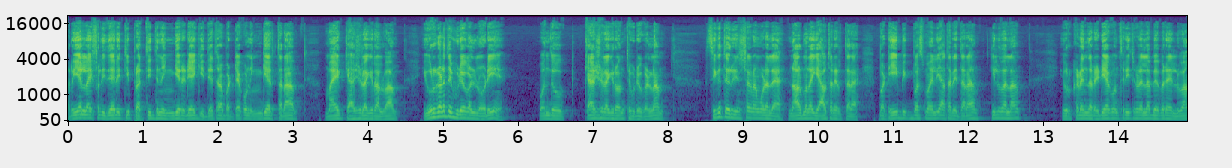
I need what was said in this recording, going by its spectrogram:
ರಿಯಲ್ ಲೈಫಲ್ಲಿ ಇದೇ ರೀತಿ ಪ್ರತಿದಿನ ಹಿಂಗೆ ರೆಡಿಯಾಗಿ ಇದೇ ಥರ ಬಟ್ಟೆ ಹಾಕೊಂಡು ಹಿಂಗೆ ಇರ್ತಾರ? ಮೈ ಕ್ಯಾಶುವಲ್ ಆಗಿರಲ್ವಾ? ಇವ್ರುಗಳದ್ದು ವೀಡಿಯೋಗಳು ನೋಡಿ. ಒಂದು ಕ್ಯಾಶುವಲ್ ಆಗಿರುವಂಥ ವಿಡಿಯೋಗಳನ್ನ ಸಿಗುತ್ತೆ ಇವ್ರು ಇನ್ಸ್ಟಾಗ್ರಾಮ್ಗಳಲ್ಲೇ ನಾರ್ಮಲಾಗಿ ಯಾವ ಥರ ಇರ್ತಾರೆ. ಬಟ್ ಈ ಬಿಗ್ ಬಾಸ್ ಮೇಲೆ ಆ ಥರ ಇದ್ದಾರಾ? ಇಲ್ವಲ್ಲ? ಇವ್ರ ಕಡೆಯಿಂದ ರೆಡಿ ಆಗುವಂಥ ರೀತಿಗಳೆಲ್ಲ ಬೇರೆ ಇಲ್ವಾ?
